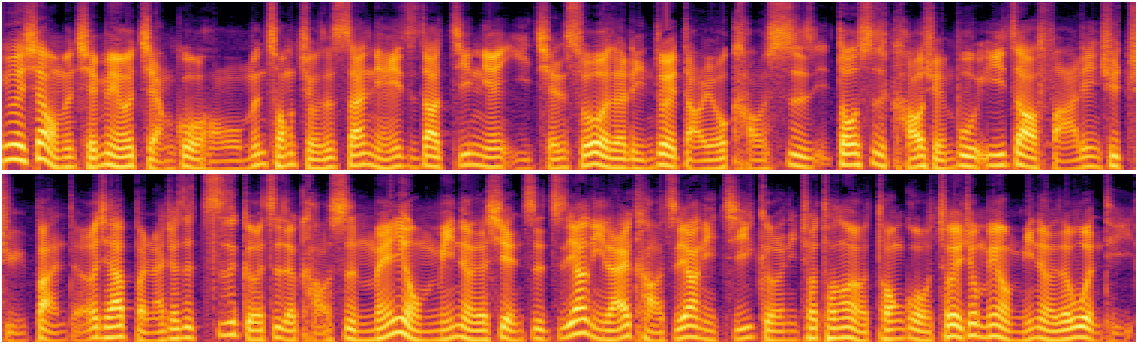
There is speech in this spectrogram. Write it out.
因为像我们前面有讲过哈，我们从九十三年一直到今年以前，所有的领队导游考试都是考选部依照法令去举办的，而且它本来就是资格制的考试，没有名额的限制，只要你来考，只要你及格，你就通通有通过，所以就没有名额的问题。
